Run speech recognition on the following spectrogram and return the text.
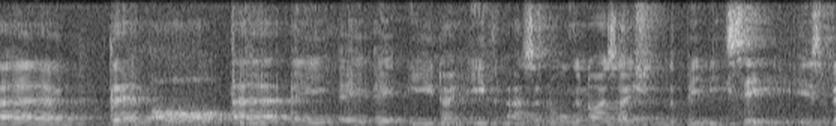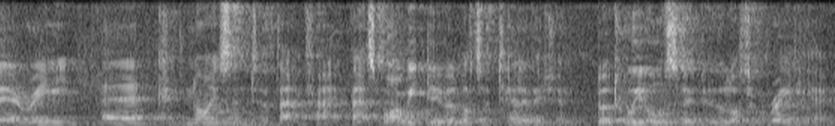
Um, there are uh, a, a, a, you know, even as an organisation, the BBC is very uh, cognizant of that fact. That's why we do a lot of television, but we also do a lot of radio,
